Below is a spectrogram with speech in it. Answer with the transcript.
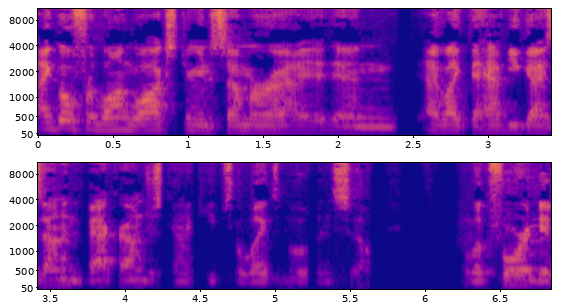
I go for long walks during the summer, I, and I like to have you guys on in the background. Just kind of keeps the legs moving. So I look forward to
